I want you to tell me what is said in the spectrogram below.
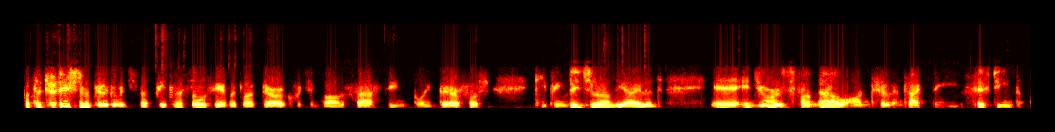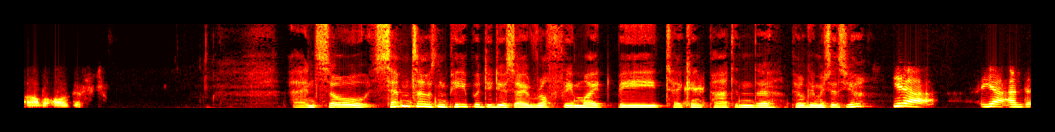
But the traditional pilgrimage that people associate with Lough Derg, which involves fasting, going barefoot, keeping vigil on the island, uh, endures from now until, in fact, the 15th of August. And so, 7,000 people, did you say, roughly might be taking part in the pilgrimage this year? Yeah, yeah, and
